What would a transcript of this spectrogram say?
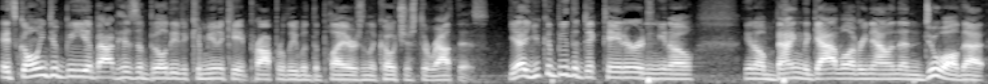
it's going to be about his ability to communicate properly with the players and the coaches throughout this. Yeah, you could be the dictator and you know, you know, bang the gavel every now and then, do all that.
